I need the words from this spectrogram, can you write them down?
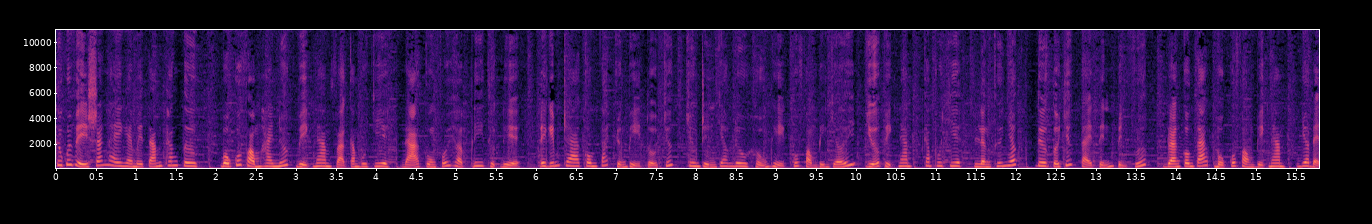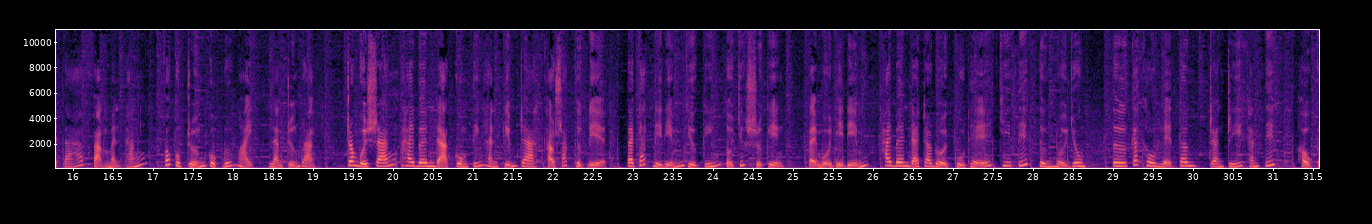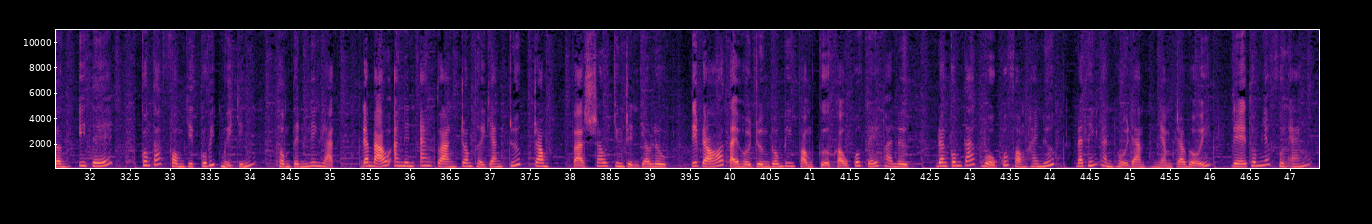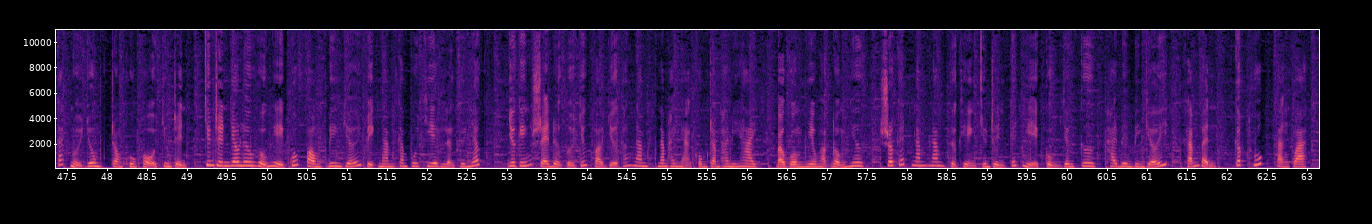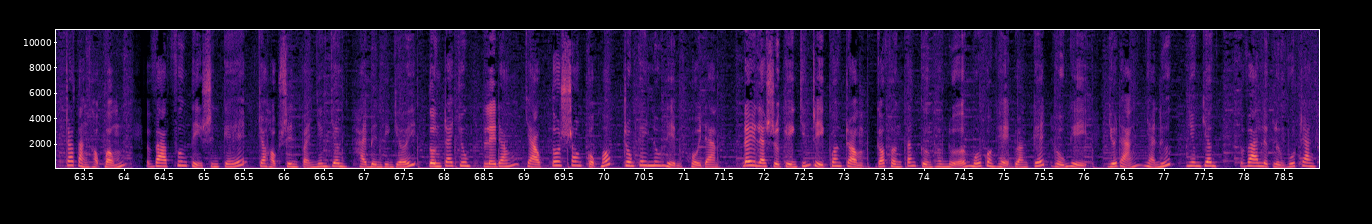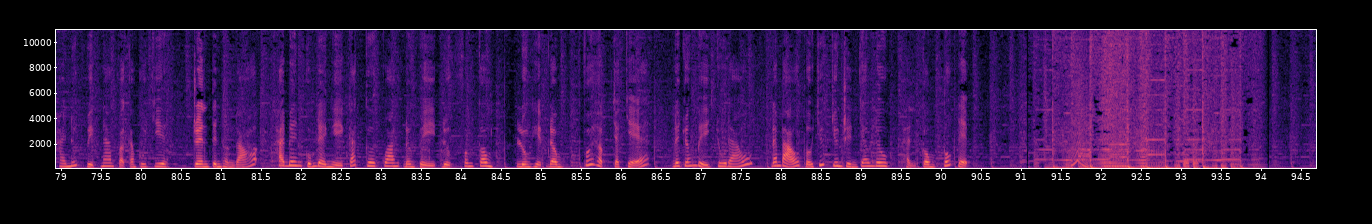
Thưa quý vị, sáng nay ngày 18 tháng 4, Bộ Quốc phòng hai nước Việt Nam và Campuchia đã cùng phối hợp đi thực địa để kiểm tra công tác chuẩn bị tổ chức chương trình giao lưu hữu nghị quốc phòng biên giới giữa Việt Nam Campuchia lần thứ nhất được tổ chức tại tỉnh Bình Phước. Đoàn công tác Bộ Quốc phòng Việt Nam do đại tá Phạm Mạnh Thắng, Phó cục trưởng Cục Đối ngoại làm trưởng đoàn. Trong buổi sáng, hai bên đã cùng tiến hành kiểm tra, khảo sát thực địa tại các địa điểm dự kiến tổ chức sự kiện. Tại mỗi địa điểm, hai bên đã trao đổi cụ thể chi tiết từng nội dung từ các khâu lễ tân, trang trí khánh tiết, hậu cần, y tế, công tác phòng dịch COVID-19, thông tin liên lạc, đảm bảo an ninh an toàn trong thời gian trước, trong và sau chương trình giao lưu. Tiếp đó, tại hội trường đồn biên phòng cửa khẩu quốc tế Hoa Lư, đoàn công tác Bộ Quốc phòng hai nước đã tiến hành hội đàm nhằm trao đổi để thống nhất phương án các nội dung trong khuôn khổ chương trình. Chương trình giao lưu hữu nghị quốc phòng biên giới Việt Nam Campuchia lần thứ nhất dự kiến sẽ được tổ chức vào giữa tháng 5 năm 2022, bao gồm nhiều hoạt động như sơ kết 5 năm thực hiện chương trình kết nghĩa cùng dân cư hai bên biên giới, khám bệnh, cấp thuốc, tặng quà, trao tặng học bổng, và phương tiện sinh kế cho học sinh và nhân dân hai bên biên giới. Tuần tra chung, lễ đón chào tô son cột mốc trong cây lưu niệm hội đàm. Đây là sự kiện chính trị quan trọng, góp phần tăng cường hơn nữa mối quan hệ đoàn kết hữu nghị giữa đảng, nhà nước, nhân dân và lực lượng vũ trang hai nước Việt Nam và Campuchia. Trên tinh thần đó, hai bên cũng đề nghị các cơ quan, đơn vị được phân công, luôn hiệp đồng, phối hợp chặt chẽ để chuẩn bị chu đáo, đảm bảo tổ chức chương trình giao lưu thành công tốt đẹp.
